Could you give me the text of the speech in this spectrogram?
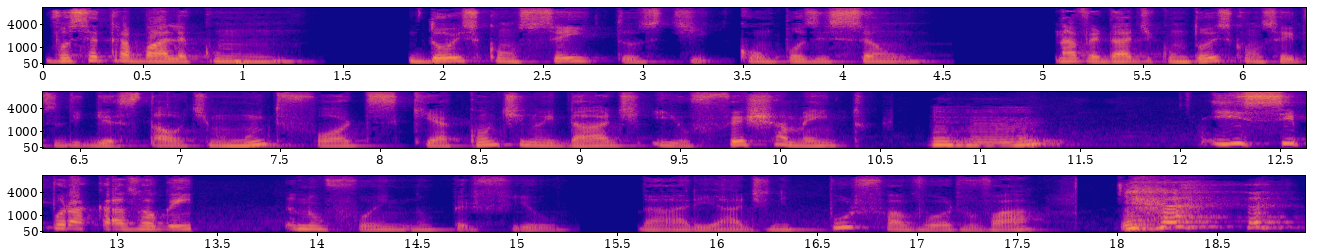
Você trabalha com dois conceitos de composição, na verdade, com dois conceitos de gestalt muito fortes, que é a continuidade e o fechamento. Uhum. E se por acaso alguém não foi no perfil da Ariadne, por favor, vá.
